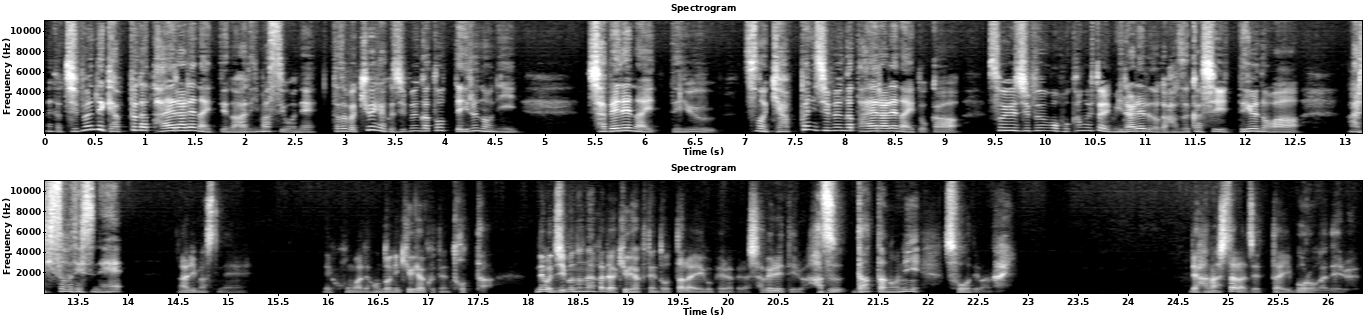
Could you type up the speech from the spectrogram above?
なんか自分でギャップが耐えられないっていうのはありますよね。例えば900自分が取っているのに喋れないっていう、そのギャップに自分が耐えられないとか、そういう自分を他の人に見られるのが恥ずかしいっていうのはありそうですね。ありますね。でここまで本当に900点取った。でも自分の中では900点取ったら英語ペラペラ喋れているはずだったのにそうではない。で話したら絶対ボロが出る。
